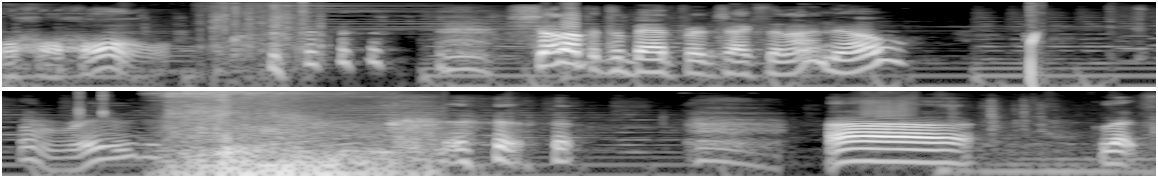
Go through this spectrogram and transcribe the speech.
Oh ho ho. Shut up, it's a bad French accent, I know. Rude. uh, let's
